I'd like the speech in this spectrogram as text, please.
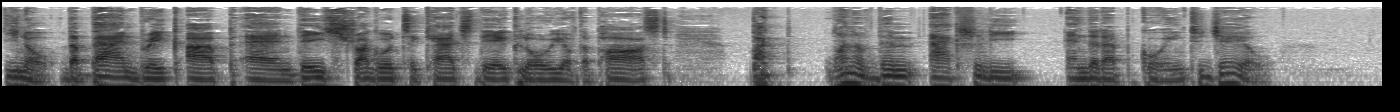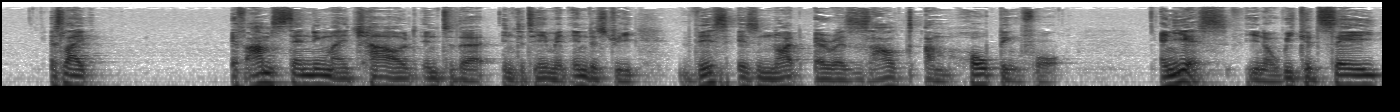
you know, the band break up and they struggled to catch their glory of the past, but one of them actually ended up going to jail. It's like if I'm sending my child into the entertainment industry, this is not a result I'm hoping for. And yes, you know, we could say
